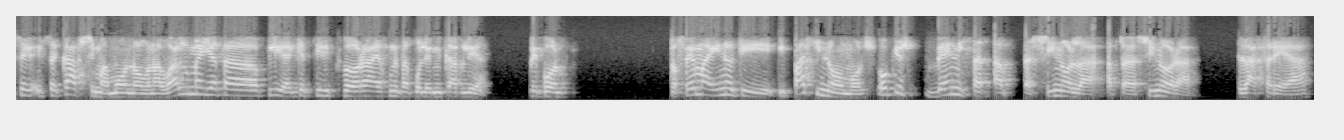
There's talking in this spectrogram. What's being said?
σε, σε καύσιμα μόνο να βάλουμε για τα πλοία και τι φθορά έχουν τα πολεμικά πλοία. Λοιπόν, το θέμα είναι ότι υπάρχει νόμος, όποιος μπαίνει στα, από, τα σύνορα, από τα σύνορα λαθρέα,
